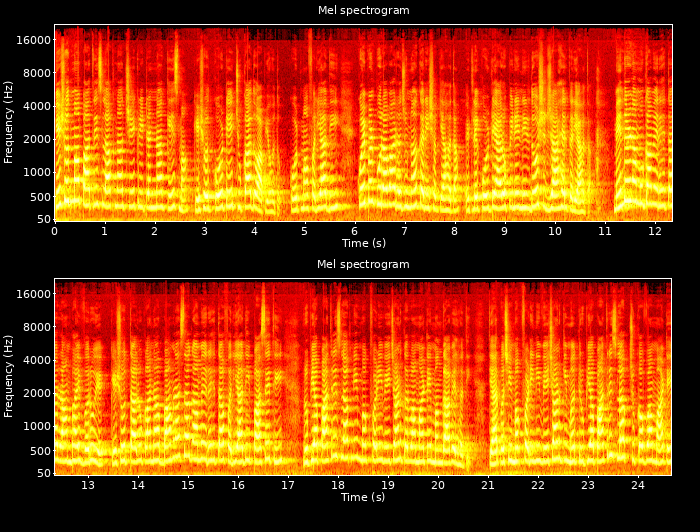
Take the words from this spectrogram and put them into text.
કેશોદમાં પાંત્રીસ લાખના ચેક રિટર્નના કેસમાં કેશોદ કોર્ટે ચુકાદો આપ્યો હતો. કોર્ટમાં ફરિયાદી કોઈ પણ પુરાવા રજૂ ન કરી શક્યા હતા, એટલે કોર્ટે આરોપીને નિર્દોષ જાહેર કર્યા હતા. મેંદરડા મુકામે રહેતા રામભાઈ વરુએ કેશોદ તાલુકાના બામણાસા ગામે રહેતા ફરિયાદી પાસેથી રૂપિયા પાંત્રીસ લાખની મગફળી વેચાણ કરવા માટે મંગાવેલ હતી. ત્યાર પછી મગફળીની વેચાણ કિંમત રૂપિયા પાંત્રીસ લાખ ચૂકવવા માટે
